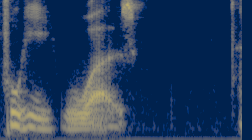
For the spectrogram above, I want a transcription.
who he was.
